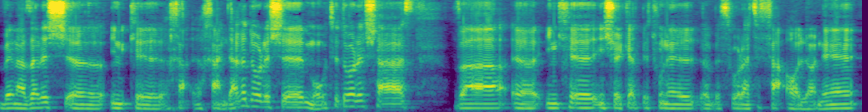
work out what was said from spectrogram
به نظرش این که خندق دورشه moat دورش هست و اینکه این شرکت بتونه به صورت فعالانه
